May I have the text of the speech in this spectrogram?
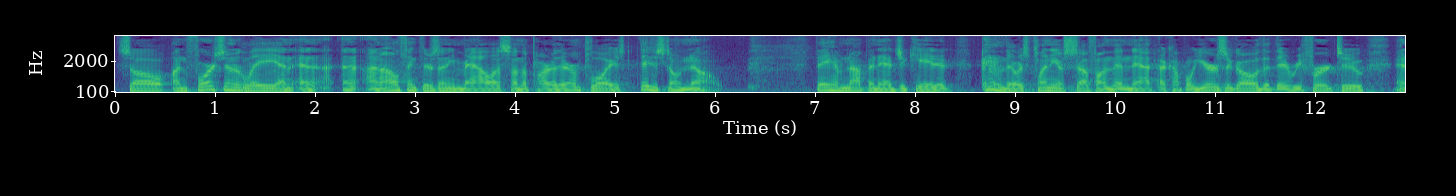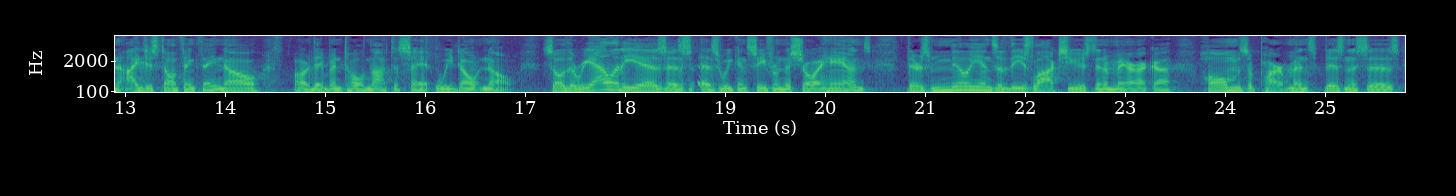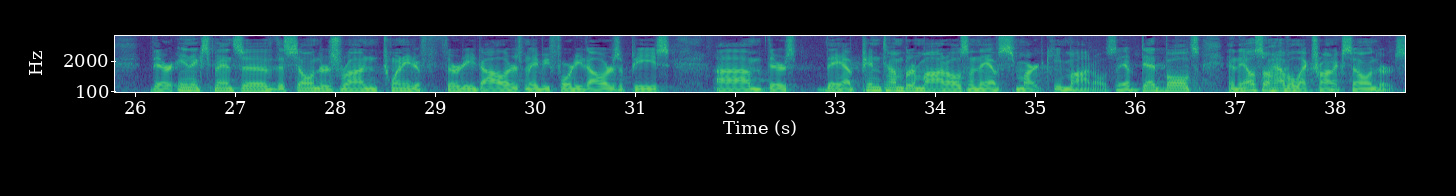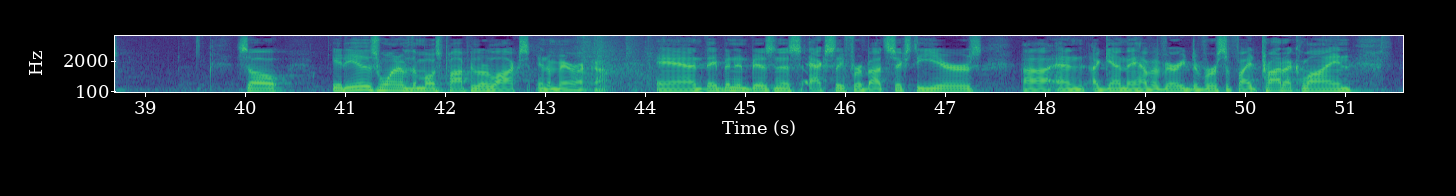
So, unfortunately, and, and, and I don't think there's any malice on the part of their employees, they just don't know. They have not been educated. there was plenty of stuff on the net a couple years ago that they referred to, and I just don't think they know, or they've been told not to say it. We don't know. So the reality is, as, as we can see from the show of hands, there's millions of these locks used in America homes, apartments, businesses. They're inexpensive. The cylinders run 20 to $30, maybe $40 a piece. Um, there's they have pin tumbler models and they have smart key models. They have deadbolts and they also have electronic cylinders. So it is one of the most popular locks in America. And they've been in business actually for about 60 years. Uh, and again, they have a very diversified product line.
